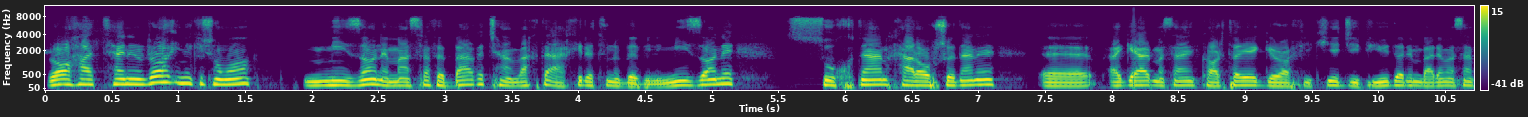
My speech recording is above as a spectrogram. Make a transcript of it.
راحت ترین راه اینه که شما میزان مصرف برق چند وقت اخیرتون رو ببینید میزان سوختن خراب شدن اگر مثلا کارت های گرافیکی GPU داریم برای مثلا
